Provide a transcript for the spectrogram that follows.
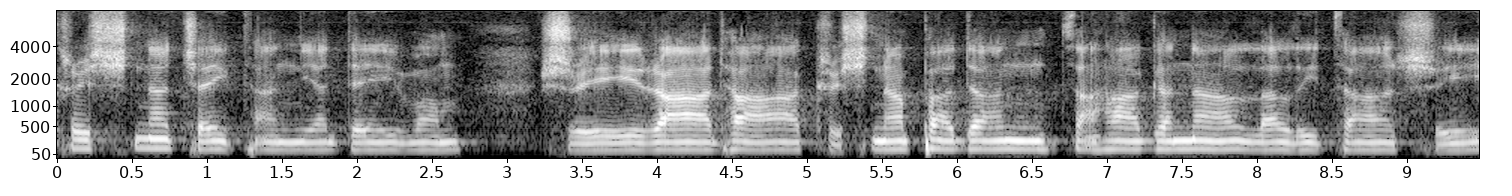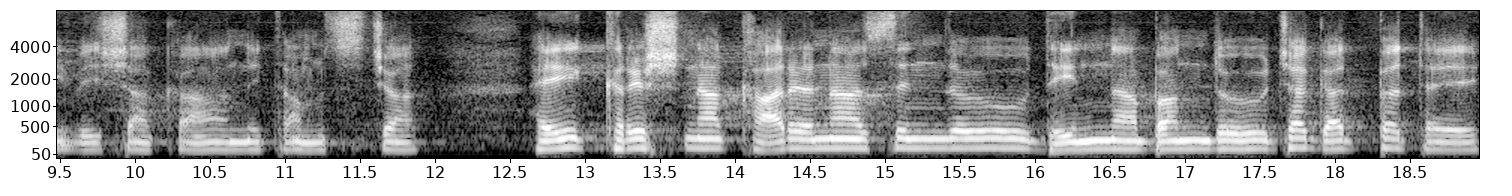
कृष्णचैतन्यदेवम् श्रीराधा कृष्णपदं सहागना ललिता श्रीविशाखानितंश्च हे कृष्ण सिन्धु दीनबन्धु जगत्पते,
